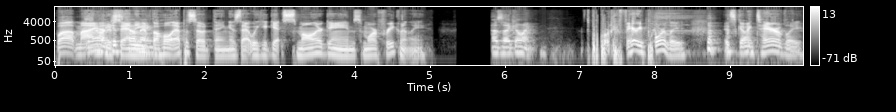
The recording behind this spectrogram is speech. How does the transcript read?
Well, my like understanding of the whole episode thing is that we could get smaller games more frequently. How's that going? Very poorly. it's going terribly.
